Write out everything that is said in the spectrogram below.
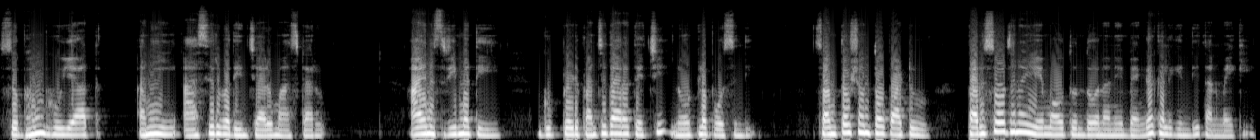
శుభం భూయాత్ అని ఆశీర్వదించారు మాస్టారు. ఆయన శ్రీమతి గుప్పెడు పంచదార తెచ్చి నోట్లో పోసింది. సంతోషంతో పాటు పరిశోధన ఏమవుతుందోననే బెంగ కలిగింది తన్మయ్యకి.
